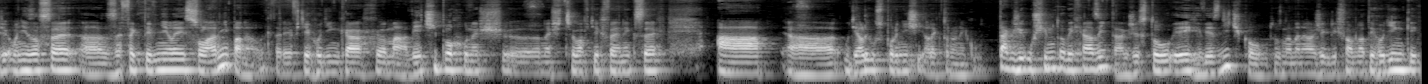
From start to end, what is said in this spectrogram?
že oni zase eh, zefektivnili solární panel, který v těch hodinkách má větší plochu než, eh, než třeba v těch Fénixech a, a udělali úspornější elektroniku. Takže už jim to vychází tak, že s tou jejich hvězdičkou, to znamená, že když vám na ty hodinky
